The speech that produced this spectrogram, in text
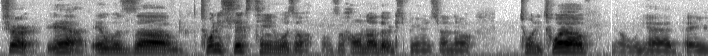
Sure. Yeah, it was um, 2016 was a was a whole nother experience. I know 2012, you know, we had a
